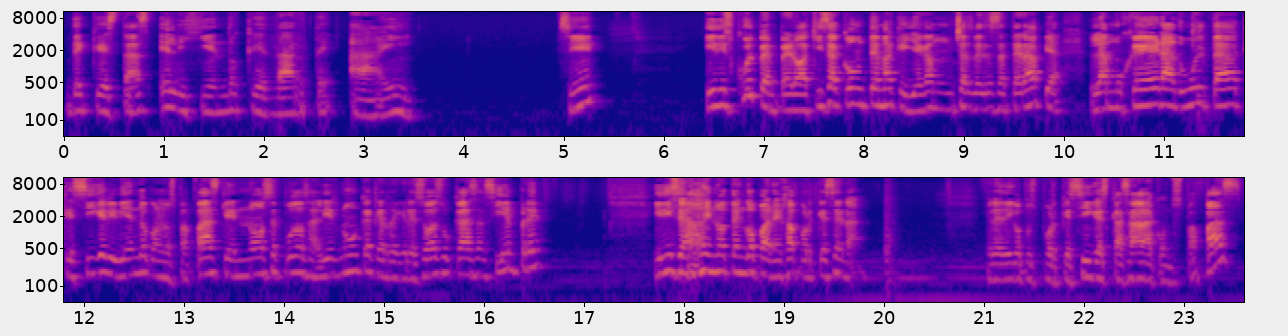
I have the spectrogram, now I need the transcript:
de que estás eligiendo quedarte ahí. ¿Sí? Y disculpen, pero aquí sacó un tema que llega muchas veces a terapia. La mujer adulta que sigue viviendo con los papás, que no se pudo salir nunca, que regresó a su casa siempre. Y dice, ay, no tengo pareja, ¿por qué será? Yo le digo, pues porque sigues casada con tus papás,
